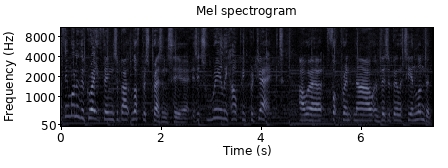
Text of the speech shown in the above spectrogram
I think one of the great things about Loughborough's presence here is it's really helping project our footprint now and visibility in London.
